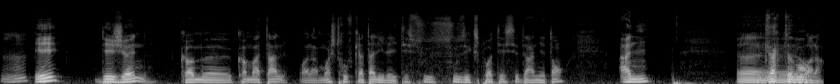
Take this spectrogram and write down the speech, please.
Mhm. et des jeunes comme, euh, comme Atal. Voilà, moi je trouve qu'Atal il a été sous- sous-exploité ces derniers temps. Annie. Euh, Exactement. Voilà.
